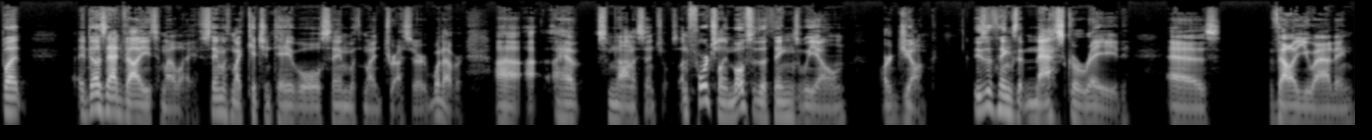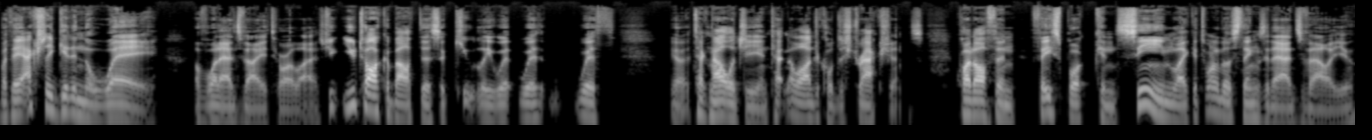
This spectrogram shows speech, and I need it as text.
But it does add value to my life. Same with my kitchen table, same with my dresser, whatever. Uh, I, I have some non essentials. Unfortunately, most of the things we own are junk. These are things that masquerade as value adding, but they actually get in the way of what adds value to our lives. You, you talk about this acutely with, with, with you know, technology and technological distractions. Quite often, Facebook can seem like it's one of those things that adds value,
